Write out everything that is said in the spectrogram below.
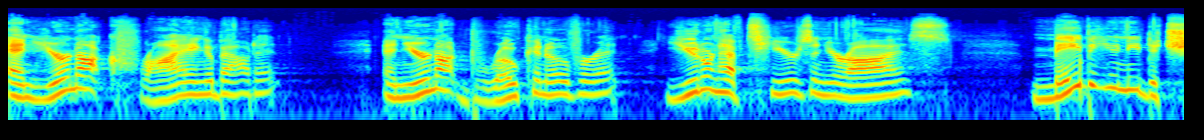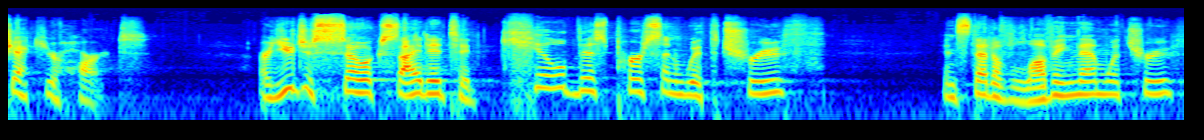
and you're not crying about it, and you're not broken over it, you don't have tears in your eyes, maybe you need to check your heart. Are you just so excited to kill this person with truth instead of loving them with truth?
